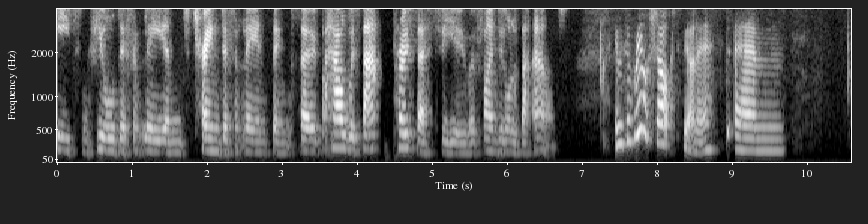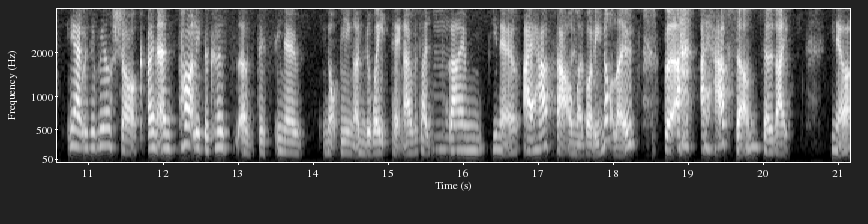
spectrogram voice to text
eat and fuel differently and train differently and things. So how was that process for you of finding all of that out? It was a real shock to be honest. Um yeah, it was a real shock. And, and partly because of this, you know, not being underweight thing, I was like, mm. but I'm, you know, I have fat on my body, not loads, but I, I have some. So like, you know,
